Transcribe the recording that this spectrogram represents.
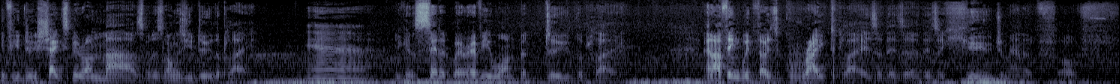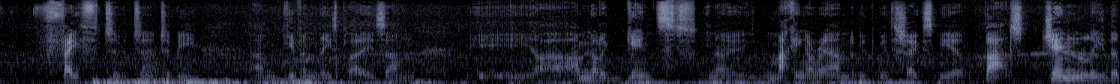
if you do Shakespeare on Mars, but as long as you do the play, Yeah. you can set it wherever you want, but do the play." And I think with those great plays, there's a there's a huge amount of, of faith to, to, to be um, given these plays. Um, I'm not against you know mucking around with, with Shakespeare, but generally the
